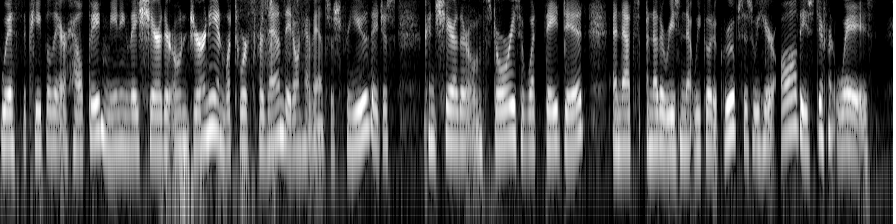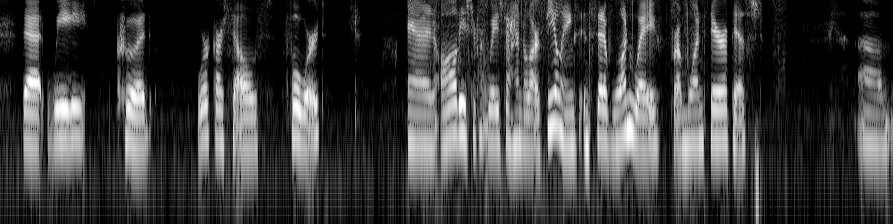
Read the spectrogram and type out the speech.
with the people they are helping, meaning they share their own journey and what's worked for them. They don't have answers for you. They just can share their own stories of what they did. And that's another reason that we go to groups is we hear all these different ways that we could work ourselves forward and all these different ways to handle our feelings instead of one way from one therapist. Um,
